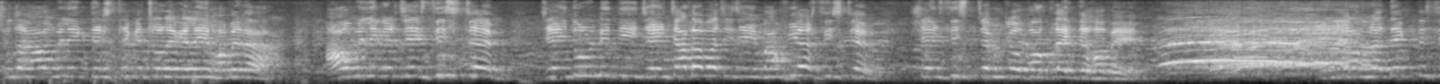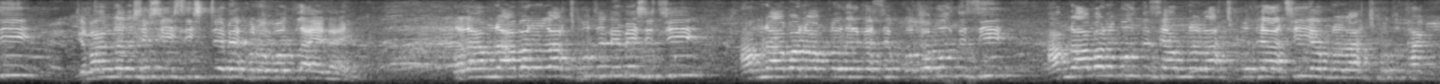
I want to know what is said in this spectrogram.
শুধু আওয়ামী লীগ দেশ থেকে চলে গেলেই হবে না। আওয়ামী লীগের যেই সিস্টেম যেই দুর্নীতি, যেই চাঁদাবাজি, যেই মাফিয়ার সিস্টেম সেই সিস্টেমকেও বদলাইতে হবে। কিন্তু আমরা দেখতেছি যে বাংলাদেশে সেই সিস্টেম এখনও বদলায় নাই। ফলে আমরা আবারও রাজপথে নেমে এসেছি। আমরা আবারও আপনাদের কাছে কথা বলতেছি। আমরা আবারও বলতেছি, আমরা রাজপথে আছি, আমরা রাজপথে থাকব।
